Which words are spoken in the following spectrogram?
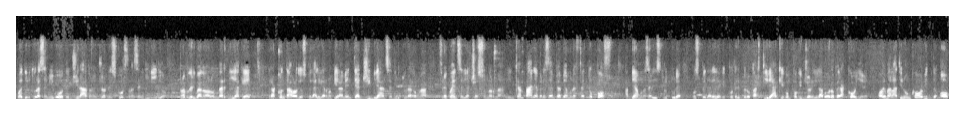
o addirittura semivuote. È girato nei giorni scorsi una serie di video proprio che riguardano la Lombardia che raccontavano di ospedali che erano pienamente agibili, anzi addirittura con una frequenza di accesso normale. In Campania, per esempio, abbiamo un effetto opposto. Abbiamo una serie di strutture ospedaliere che potrebbero partire anche con pochi giorni di lavoro per accogliere o i malati non Covid o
